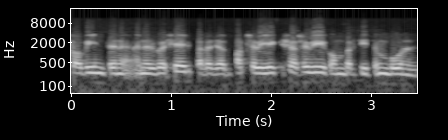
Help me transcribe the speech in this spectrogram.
sovint en, en el vaixell, però jo tampoc sabia que això s'havia convertit en un...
